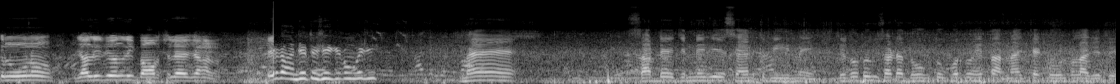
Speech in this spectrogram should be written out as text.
ਕਾਨੂੰਨ ਜਲਦੀ ਤੋਂ ਜਲਦੀ ਵਾਪਸ ਲੈ ਜਾਣ। ਪ੍ਰਧਾਨ ਜੀ ਤੁਸੀਂ ਕੀ ਕਹੋਗੇ ਜੀ? ਮੈਂ ਸਾਡੇ ਜਿੰਨੇ ਵੀ ਇਹ ਸੈਨਿਕ ਵੀਰ ਨੇ ਜਦੋਂ ਤੋਂ ਵੀ ਸਾਡਾ 2 ਅਕਤੂਬਰ ਤੋਂ ਇਹ ਧਰਨਾ ਇੱਥੇ ਟੋਲ ਪਲਾਜ਼ੇ ਤੇ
